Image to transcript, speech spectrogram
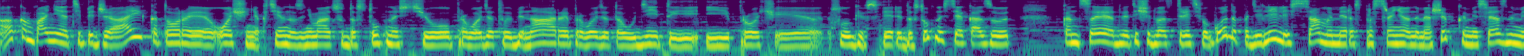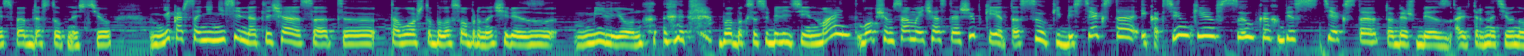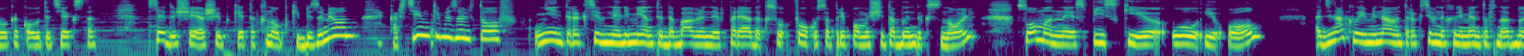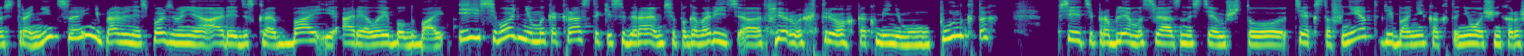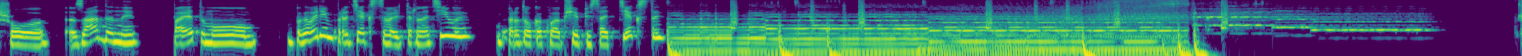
А компания TPGI, которые очень активно занимаются доступностью, проводят вебинары, проводят аудиты и прочие услуги в сфере доступности оказывают, в конце 2023 года поделились самыми распространенными ошибками, связанными с веб-доступностью. Мне кажется, они не сильно отличаются от э, того, что было собрано через миллион Web Accessibility in Mind. В общем, самые частые ошибки — это ссылки без текста и картинки в ссылках без текста, то бишь без альтернативного какого-то текста. Следующие ошибки — это кнопки без имен, картинки без альтов, неинтерактивные элементы, добавленные в порядок фокуса при помощи таб-индекс 0, сломанные списки all и all, одинаковые имена у интерактивных элементов на одной странице и неправильное использование aria described by и aria labeled by. И сегодня мы как раз-таки собираемся поговорить о первых трех, как минимум, пунктах. Все эти проблемы связаны с тем, что текстов нет, либо они как-то не очень хорошо заданы. Поэтому поговорим про текстовые альтернативы, про то, как вообще писать тексты.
